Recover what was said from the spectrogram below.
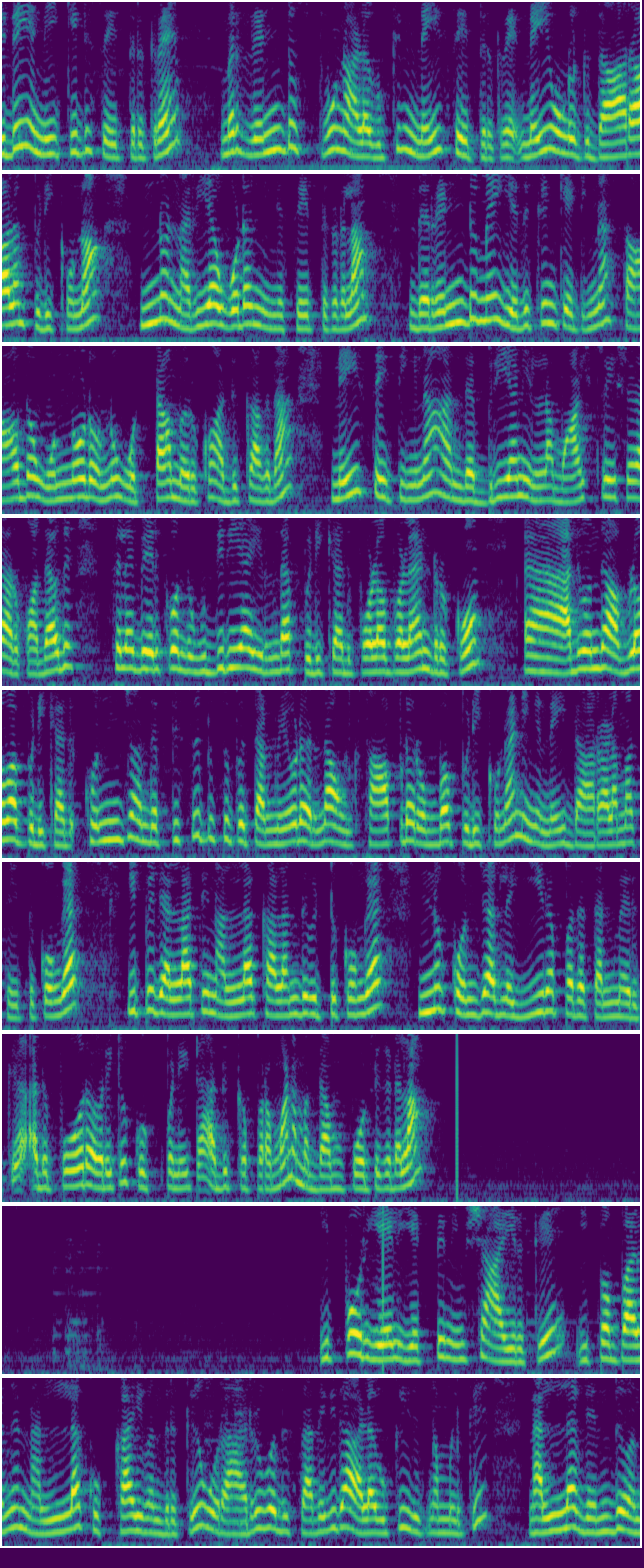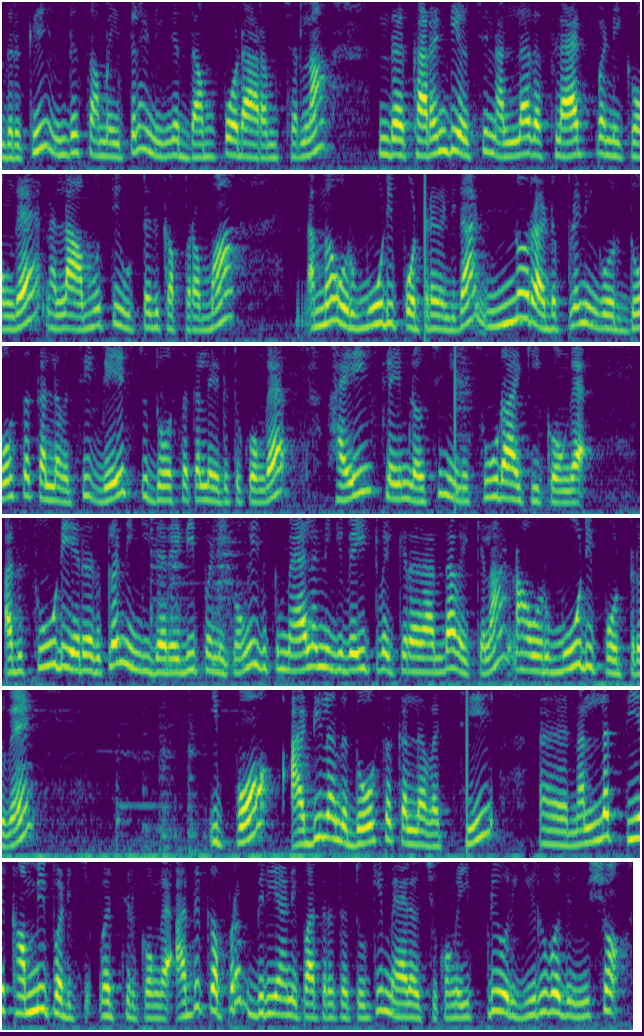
விதையை நீக்கிட்டு சேர்த்துருக்குறேன். இது மாதிரி ரெண்டு ஸ்பூன் அளவுக்கு நெய் சேர்த்துருக்கிறேன். நெய் உங்களுக்கு தாராளம் பிடிக்கும்னா இன்னும் நிறையா கூட நீங்கள் சேர்த்துக்கிடலாம். இந்த ரெண்டுமே எதுக்குன்னு கேட்டிங்கன்னா சாதம் ஒன்றோட ஒன்று ஒட்டாமல் இருக்கும். அதுக்காக தான் நெய் சேர்த்திங்கன்னா அந்த பிரியாணி நல்லா மாய்ஸ்சரைசராக இருக்கும். அதாவது சில பேருக்கு அந்த உதிரியாக இருந்தால் பிடிக்காது பொல பொலன்னு இருக்கும். அது வந்து அவ்வளோவா பிடிக்காது. கொஞ்சம் அந்த பிசு பிசுப்பு தன்மையோடு இருந்தால் அவங்களுக்கு சாப்பிட ரொம்ப பிடிக்கும்னா நீங்கள் நெய் தாராளமாக சேர்த்துக்கோங்க. இப்போ இது எல்லாத்தையும் நல்லா கலந்து விட்டுக்கோங்க. இன்னும் கொஞ்சம் அதில் ஈரப்பத தன்மை இருக்குது அது போகிற வரைக்கும் குக் பண்ணிவிட்டு அதுக்கப்புறமா நம்ம தம் போட்டு எடுத்துக்கிடலாம். இப்போ ஒரு ஏழு எட்டு நிமிஷம் ஆயிருக்கு. இப்போ பாருங்க நல்லா குக்காய் வந்திருக்கு. ஒரு அறுபது சதவீத அளவுக்கு இது நம்மளுக்கு நல்லா வெந்து வந்திருக்கு. இந்த சமயத்தில் நீங்கள் தம் போட ஆரம்பிச்சிடலாம். இந்த கரண்டியை வச்சு நல்லா அதை ஃப்ளாட் பண்ணிக்கோங்க. நல்லா அமுத்தி விட்டதுக்கப்புறமா நம்ம ஒரு மூடி போட்டுற வேண்டியதான் இன்னொரு அடுப்பில் நீங்கள் ஒரு தோசைக்கல்லை வச்சு வேஸ்ட் தோசைக்கல்லை எடுத்துக்கோங்க. ஹை ஃப்ளேமில் வச்சு நீங்கள் சூடாக்கிக்கோங்க. அது சூடு ஏறதுக்குள்ளே நீங்கள் இதை ரெடி பண்ணிக்கோங்க. இதுக்கு மேலே நீங்கள் வெயிட் வைக்கிறதா இருந்தால் வைக்கலாம். நான் ஒரு மூடி போட்டுருவேன். இப்போது அடியில் அந்த தோசைக்கல்லை வச்சு நல்ல தீய கம்மி படிச்சு வச்சுருக்கோங்க. அதுக்கப்புறம் பிரியாணி பாத்திரத்தை தூக்கி மேலே வச்சுக்கோங்க. இப்படி ஒரு இருபது நிமிஷம்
